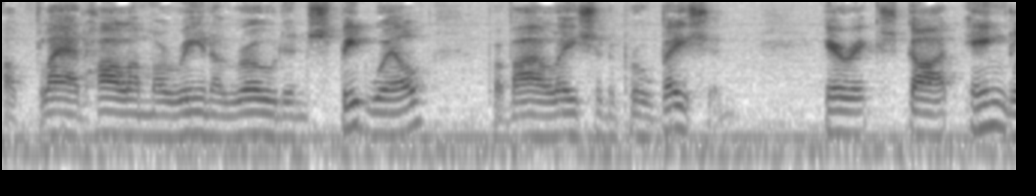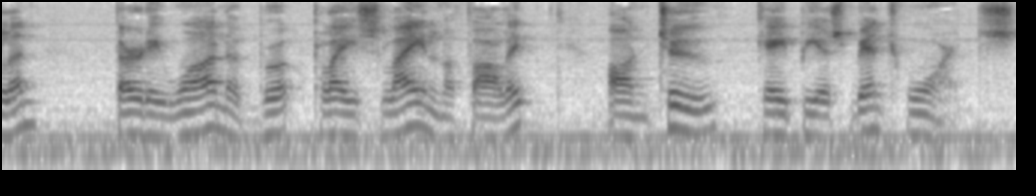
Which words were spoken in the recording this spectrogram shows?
of Flat Hollow Marina Road in Speedwell for violation of probation. Eric Scott England, 31 of Brook Place Lane, La Follette, on two KPS bench warrants.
